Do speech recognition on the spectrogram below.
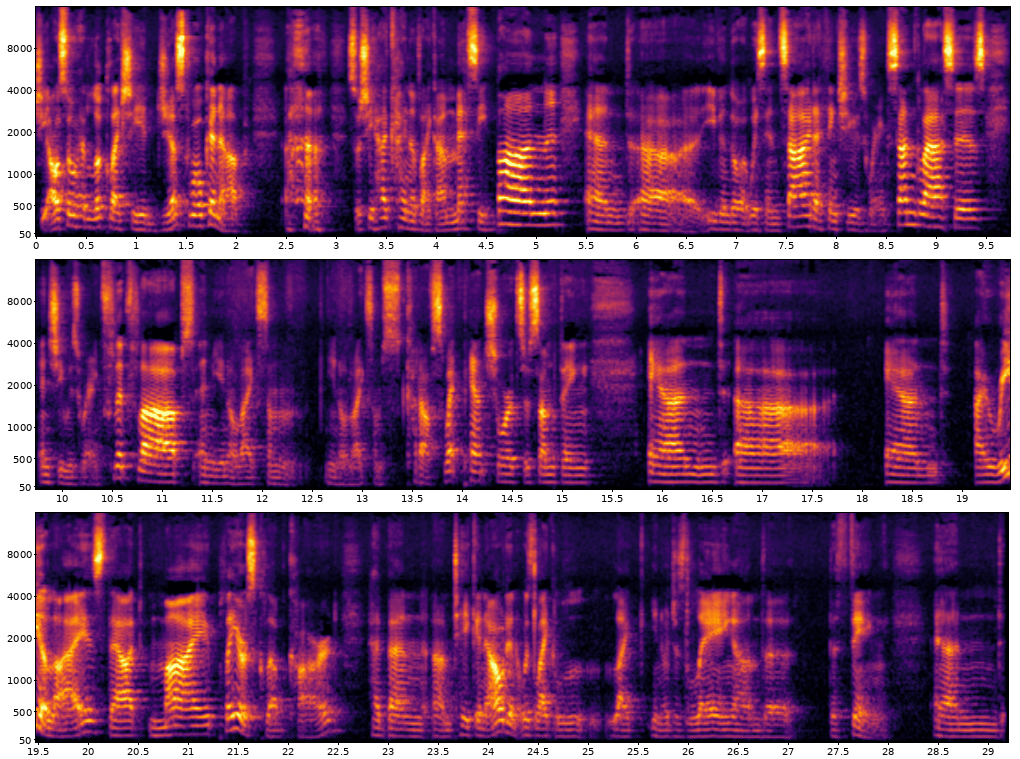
She also had looked like she had just woken up. so she had kind of like a messy bun, and uh, even though it was inside, I think she was wearing sunglasses, and she was wearing flip flops, and you know, like some, you know, like some cut off sweatpants shorts or something, and uh, and I realized that my Players Club card had been um, taken out, and it was like like you know just laying on the the thing, and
